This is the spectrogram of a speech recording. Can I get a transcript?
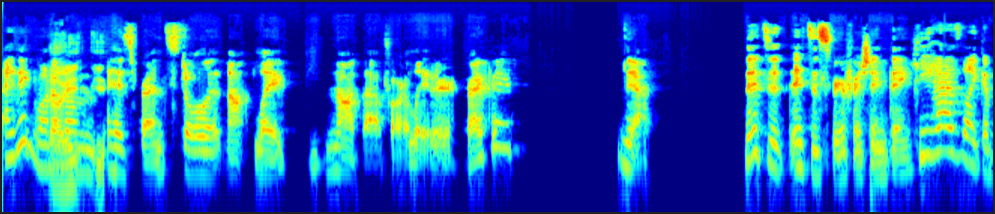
I think one of Oh, he- his friend, stole it. Not like not that far later, right, babe? Yeah, it's a it's a spearfishing thing. He has like a,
